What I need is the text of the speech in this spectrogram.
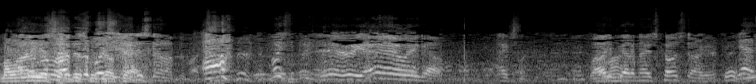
Melania said this was bushy? I just got off the bus. Oh, Bushy, bushy. There we go. There we go. Excellent. Well, you've got a nice co-star here. Good. yes.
